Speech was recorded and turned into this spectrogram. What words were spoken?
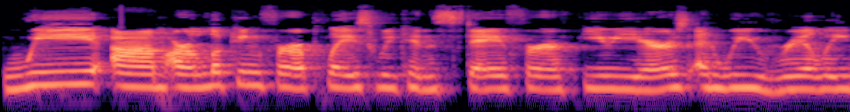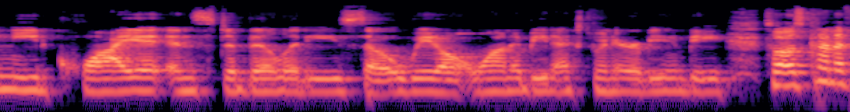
we um are looking for a place we can stay for a few years and we really need quiet and stability so we don't want to be next to an airbnb so i was kind of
